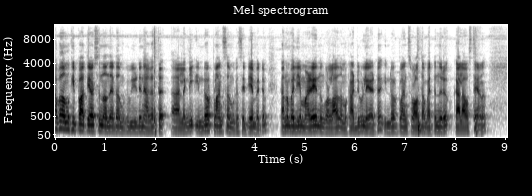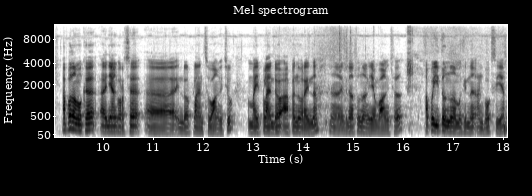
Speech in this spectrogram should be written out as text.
അപ്പോൾ നമുക്കിപ്പോൾ അത്യാവശ്യം നന്നായിട്ട് നമുക്ക് വീടിനകത്ത് അല്ലെങ്കിൽ ഇൻഡോർ പ്ലാന്റ്സ് നമുക്ക് സെറ്റ് ചെയ്യാൻ പറ്റും. കാരണം വലിയ മഴയൊന്നും കൊള്ളാതെ നമുക്ക് അടിപൊളിയായിട്ട് ഇൻഡോർ പ്ലാന്റ്സ് വളർത്താൻ പറ്റുന്നൊരു കാലാവസ്ഥയാണ്. അപ്പോൾ നമുക്ക് ഞാൻ കുറച്ച് ഇൻഡോർ പ്ലാന്റ്സ് വാങ്ങിച്ചു. മൈ പ്ലാന്റോ ആപ്പ് എന്ന് പറയുന്ന ഇതിനകത്തു നിന്നാണ് ഞാൻ വാങ്ങിച്ചത്. അപ്പോൾ ഇതൊന്ന് നമുക്കിന്ന് അൺബോക്സ് ചെയ്യാം.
